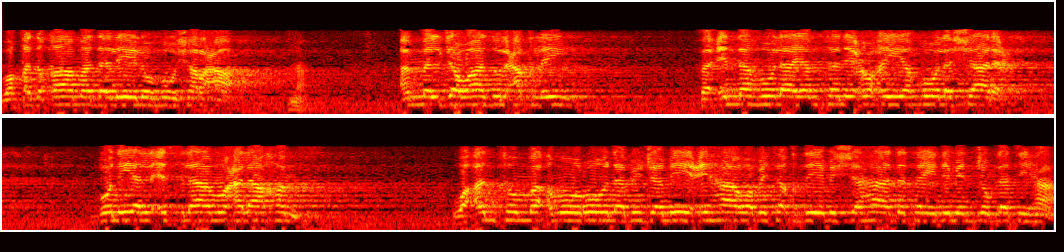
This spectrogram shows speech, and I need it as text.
وقد قام دليله شرعا. نعم. أما الجواز العقلي فإنه لا يمتنع أن يقول الشارع بني الإسلام على خمس وأنتم مأمورون بجميعها وبتقديم الشهادتين من جملتها.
